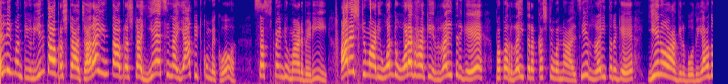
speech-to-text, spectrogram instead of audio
ಎಲ್ಲಿಗೆ ಬಂತು ಇವನು? ಇಂಥ ಭ್ರಷ್ಟಾಚಾರ, ಇಂಥ ಭ್ರಷ್ಟ ಏಸಿನ ಯಾಕೆ ಇಟ್ಕೊಬೇಕು? ಸಸ್ಪೆಂಡ್ ಮಾಡಬೇಡಿ. ಅರೆಸ್ಟ್ ಮಾಡಿ ಒಂದು ಒಳಗೆ ಹಾಕಿ ರೈತರಿಗೆ, ಪಾಪ ರೈತರ ಕಷ್ಟವನ್ನು ಆಲಿಸಿ ರೈತರಿಗೆ ಏನೋ ಆಗಿರ್ಬೋದು, ಯಾವುದೋ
